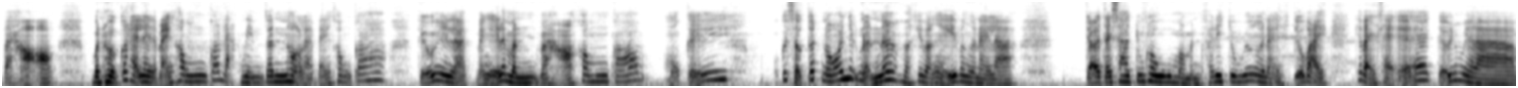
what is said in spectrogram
và họ bình thường có thể là bạn không có đặt niềm tin hoặc là bạn không có kiểu như là bạn nghĩ là mình và họ không có một cái một cái sự kết nối nhất định á và khi bạn nghĩ về người này là trời ơi, tại sao trung thu mà mình phải đi chung với người này? Kiểu vậy. Các bạn sẽ kiểu như là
